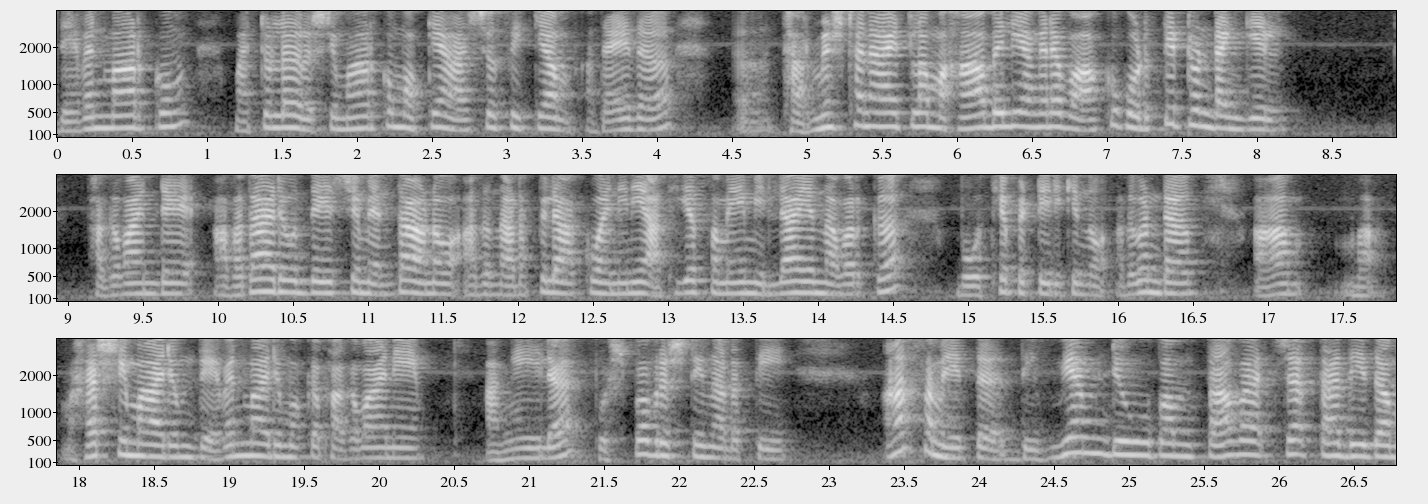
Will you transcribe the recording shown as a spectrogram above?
ദേവന്മാർക്കും മറ്റുള്ള ഋഷിമാർക്കും ഒക്കെ ആശ്വസിക്കാം. അതായത് ധർമ്മിഷ്ഠനായിട്ടുള്ള മഹാബലി അങ്ങനെ വാക്കു കൊടുത്തിട്ടുണ്ടെങ്കിൽ ഭഗവാന്റെ അവതാരോദ്ദേശ്യം എന്താണോ അത് നടപ്പിലാക്കുവാൻ ഇനി അധിക സമയമില്ല എന്നവർക്ക് ബോധ്യപ്പെട്ടിരിക്കുന്നു. അതുകൊണ്ട് ആ മഹർഷിമാരും ദേവന്മാരുമൊക്കെ ഭഗവാനെ അങ്ങയിൽ പുഷ്പവൃഷ്ടി നടത്തി. ആ സമയത്ത് ദിവ്യം രൂപം തവ ച തദിതം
